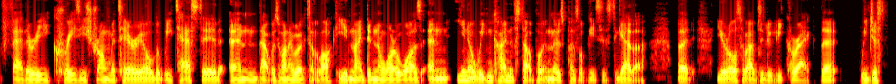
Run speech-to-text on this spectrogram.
feathery, crazy strong material that we tested. And that was when I worked at Lockheed and I didn't know what it was. And, you know, we can kind of start putting those puzzle pieces together. But you're also absolutely correct that we just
